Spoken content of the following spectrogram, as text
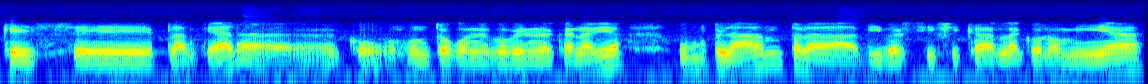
que se planteara, junto con el gobierno de Canarias, un plan para diversificar la economía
